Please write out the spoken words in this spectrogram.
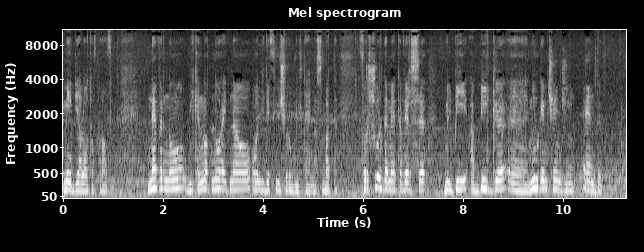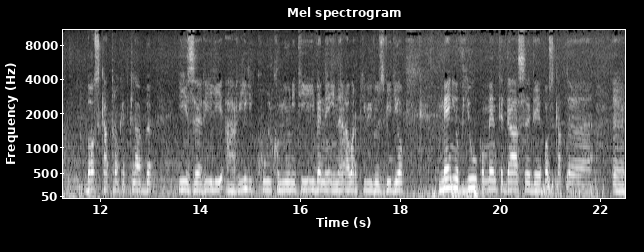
maybe a lot of profit. Never know. We cannot know right now. Only the future will tell us. But for sure, the metaverse will be a big uh, new game changing and Boss Cat Rocket Club is really a really cool community even in our previous video many of you commented us, the Boss Cat uh, uh,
